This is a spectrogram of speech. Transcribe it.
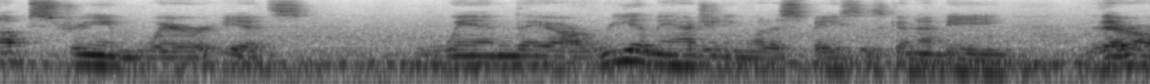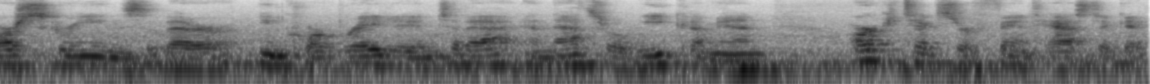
upstream where it's when they are reimagining what a space is going to be, there are screens that are incorporated into that, and that's where we come in. Architects are fantastic at,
